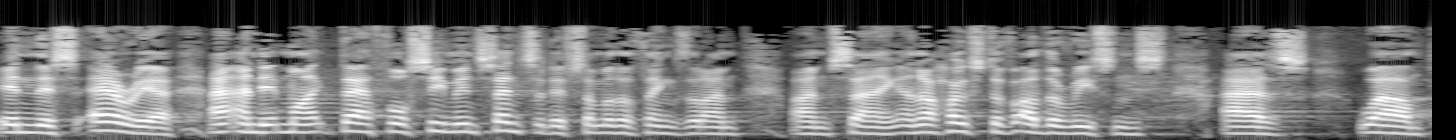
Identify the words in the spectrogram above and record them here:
in this area, and it might therefore seem insensitive, some of the things that I'm, I'm saying, and a host of other reasons as well.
